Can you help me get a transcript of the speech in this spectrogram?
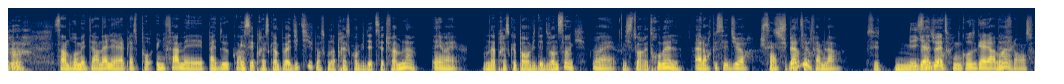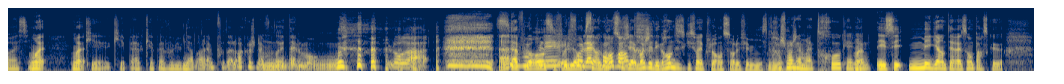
syndrome éternel, il y a la place pour une femme et pas deux, quoi. Et c'est presque un peu addictif parce qu'on a presque envie d'être cette femme-là. Et ouais, On n'a presque pas envie d'être 25. ouais. L'histoire est trop belle. Alors que c'est dur, je C'est pense, super d'être cette dur. femme-là. C'est méga Ça doit être une grosse galère Ouais. Florence Foresti. Ouais, ouais. Qui, est pas, qui a pas voulu venir dans la poudre alors que je la Mm. voudrais tellement. Laura. Ah, Florence, plaît, il faut lui faut en- la C'est un grand sujet. Moi, j'ai des grandes discussions avec Florence sur le féminisme. Franchement, j'aimerais trop qu'elle Ouais. vienne. Et c'est méga intéressant parce que,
